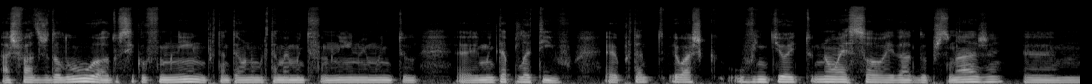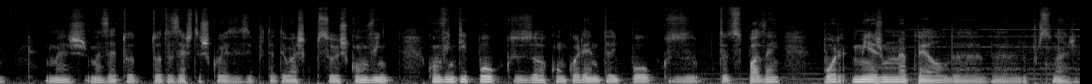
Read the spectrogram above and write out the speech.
às fases da lua ou do ciclo feminino, portanto é um número também muito feminino e muito, eh, e muito apelativo. Eh, portanto, eu acho que o 28 não é só a idade do personagem. ehm, mas, mas é to- todas estas coisas, e portanto eu acho que pessoas com 20, com 20 e poucos ou com 40 e poucos portanto, se podem pôr mesmo na pele da, personagem.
